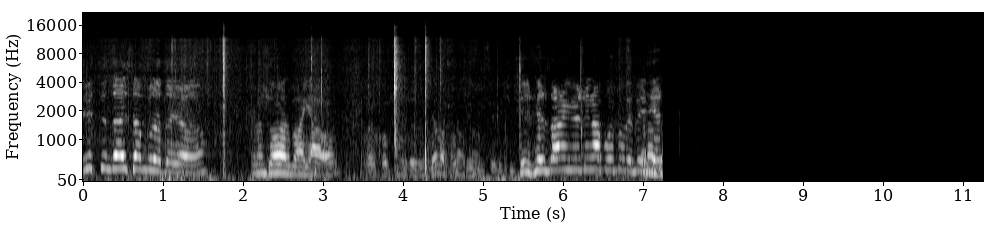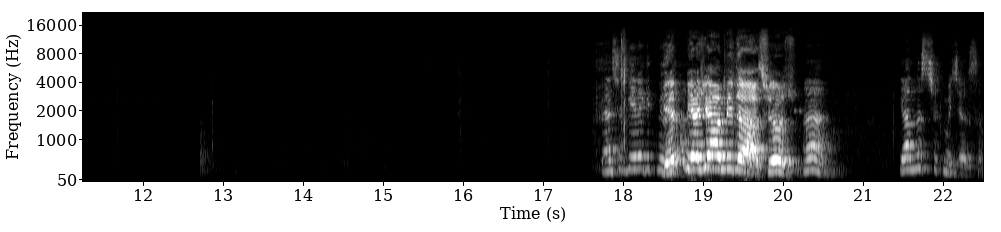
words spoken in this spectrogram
Ne ettin dayı sen burada ya? Sorma ya. Siz kızların yüzüne bu bu bebeği. Ben siz bir yere gitmiyorum. Gitmeyeceğim bir daha söz. Ha. Yalnız çıkmayacaksın.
